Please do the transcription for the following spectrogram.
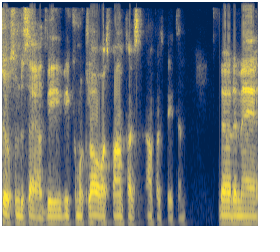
tror som du säger att vi, vi kommer klara oss på anfalls, anfallsbiten. Både med...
